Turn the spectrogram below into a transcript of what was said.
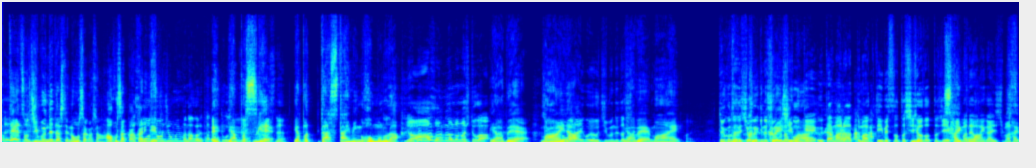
撮ったやつを自分で出してんの保坂さん。あ保坂あかりで放送上も今流れたってえことですね。やっぱすげえ、ね。やっぱ出すタイミング本物だ。いやー本物の人が。やべえ。間合いだ。やべえ間合いということで衝撃の勝負の光景歌丸アットマーク TBS.CO.JP までお願いします。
